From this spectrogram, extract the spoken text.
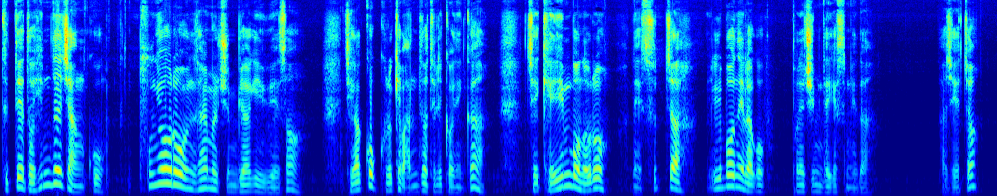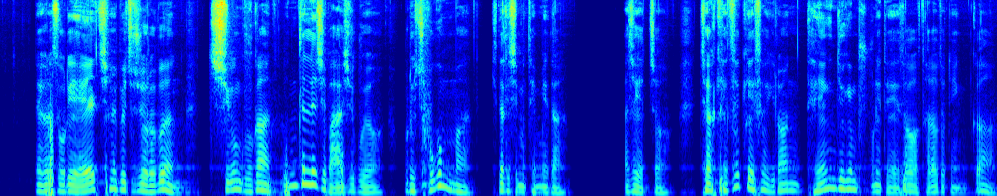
그때 더 힘들지 않고 풍요로운 삶을 준비하기 위해서 제가 꼭 그렇게 만들어 드릴 거니까 제 개인 번호로 네, 숫자 1번이라고 보내주시면 되겠습니다. 아시겠죠? 네, 그래서 우리 AHLB 주주 여러분, 지금 구간 흔들리지 마시고요. 우리 조금만 기다리시면 됩니다. 아시겠죠? 제가 계속해서 이런 대응적인 부분에 대해서 다뤄드리니까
